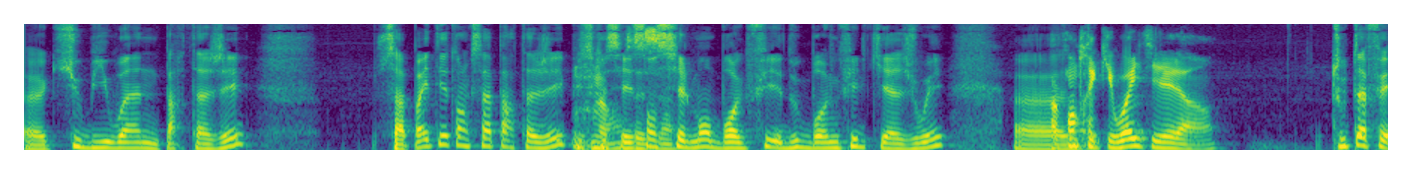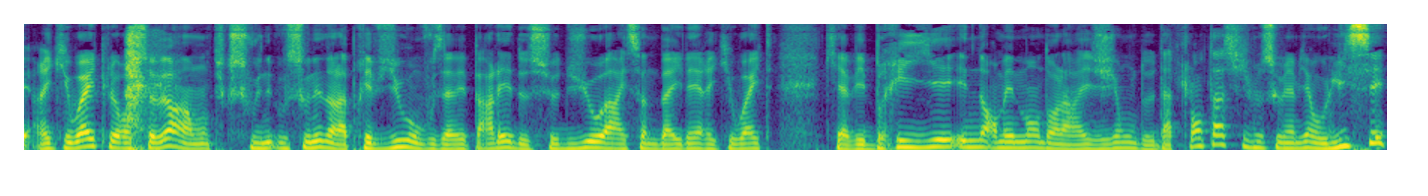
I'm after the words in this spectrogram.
euh, QB1 partagés. Ça n'a pas été tant que ça partagé, puisque c'est essentiellement Bromfield, Doug Bromfield qui a joué. Euh, Par contre, Ricky White, il est là. Hein. Tout à fait. Ricky White, le receveur, hein, vous vous souvenez dans la preview, on vous avait parlé de ce duo Harrison Bailey, Ricky White, qui avait brillé énormément dans la région d'Atlanta, si je me souviens bien, au lycée.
